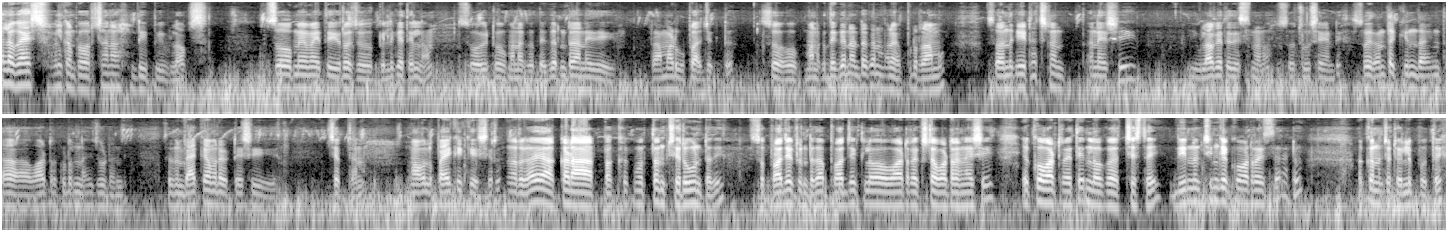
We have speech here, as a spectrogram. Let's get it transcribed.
Hello guys welcome to our channel DP blogs so మేమైతే ఈరోజు పెళ్ళికైతే వెళ్ళాం. సో ఇటు మనకు దగ్గర అనేది రామాడుగు ప్రాజెక్ట్. సో మనకు దగ్గర ఉంటా కానీ మనం ఎప్పుడు రాము. సో అందుకే ఇటు వచ్చిన అనేసి ఈ బ్లాగ్ అయితే తీస్తున్నాను. సో చూసేయండి. సో ఇదంతా కింద ఇంత వాటర్ కూడా ఉన్నాయి చూడండి. సో నేను బ్యాక్ కెమెరా పెట్టేసి చెప్తాను. మా వాళ్ళు పైకి ఎక్కేసారు అక్కడ పక్కకు మొత్తం చెరువు ఉంటుంది. సో ప్రాజెక్ట్ ఉంటుంది. ఆ ప్రాజెక్ట్లో వాటర్ ఎక్స్ట్రా వాటర్ అనేసి ఎక్కువ వాటర్ అయితే ఇందులోకి వచ్చేస్తాయి. దీని నుంచి ఇంకెక్కువ వాటర్ వేస్తే అటు అక్కడ నుంచి అటు వెళ్ళిపోతాయి.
